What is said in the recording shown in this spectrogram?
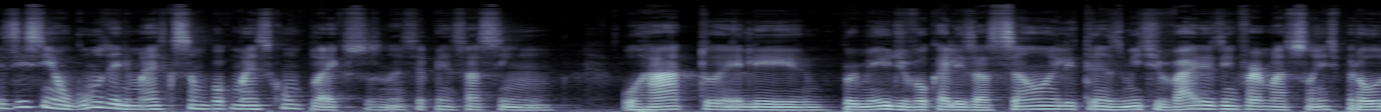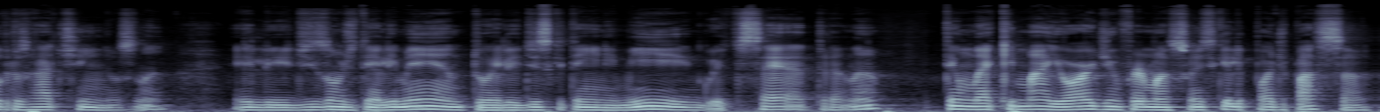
Existem alguns animais que são um pouco mais complexos, né? Você pensar assim, o rato, ele por meio de vocalização, ele transmite várias informações para outros ratinhos, né? Ele diz onde tem alimento, ele diz que tem inimigo, etc, né? Tem um leque maior de informações que ele pode passar.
